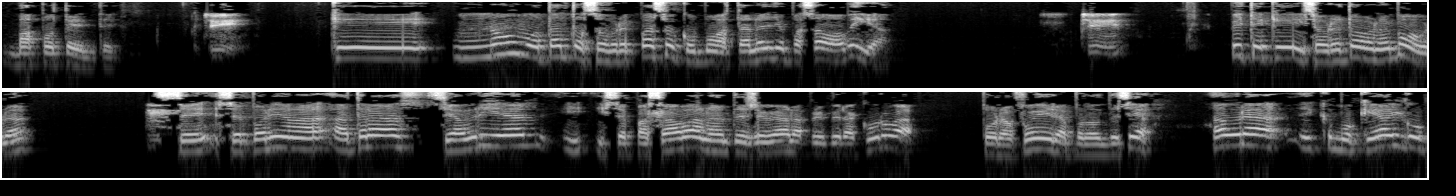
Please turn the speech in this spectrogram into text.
más potentes? Sí. Que no hubo tanto sobrepaso como hasta el año pasado había. Sí. Viste que, y sobre todo en el Moura, se, se ponían atrás, se abrían y, y se pasaban antes de llegar a la primera curva, por afuera, por donde sea. Ahora es como que algo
